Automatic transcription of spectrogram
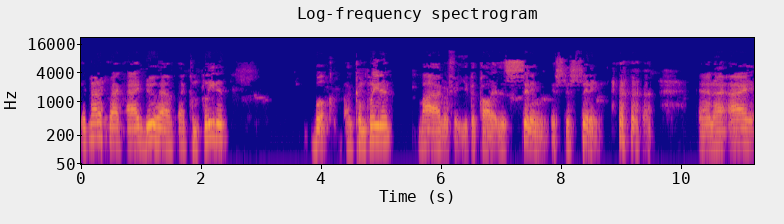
as a matter of fact, I do have a completed book, a completed biography. You could call it. It's sitting. It's just sitting. and I,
